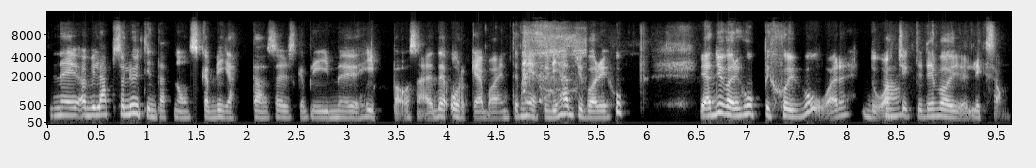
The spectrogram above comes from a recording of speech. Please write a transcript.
nej jag vill absolut inte att någon ska veta så det ska bli möhippa och så här, det orkar jag bara inte med, för vi hade ju varit ihop, vi hade ju varit ihop i sju år då, ja. tyckte det var ju liksom,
